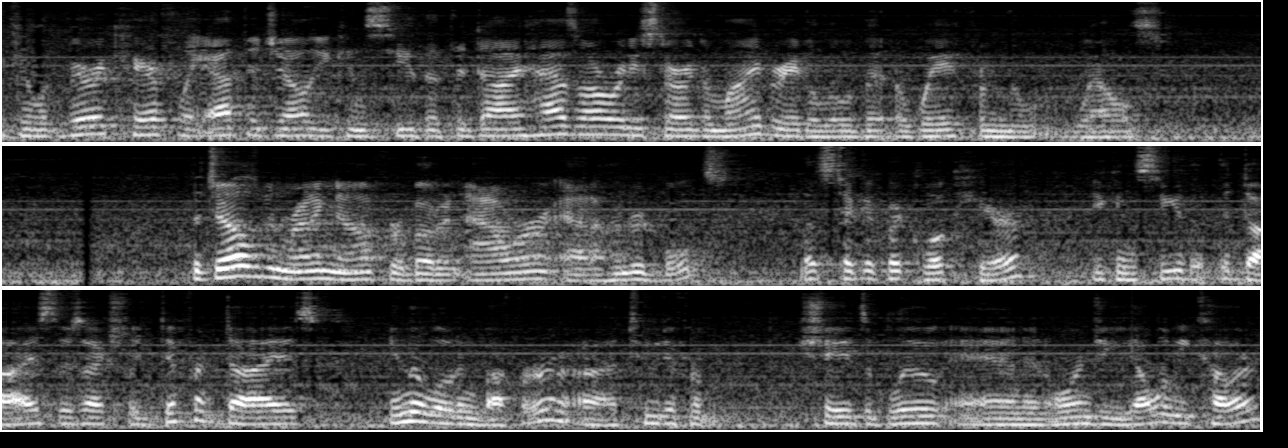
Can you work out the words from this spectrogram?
If you look very carefully at the gel, you can see that the dye has already started to migrate a little bit away from the wells. The gel's been running now for about an hour at 100 volts. Let's take a quick look here. You can see that the dyes, there's actually different dyes in the loading buffer, uh, two different shades of blue and an orangey yellowy color.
